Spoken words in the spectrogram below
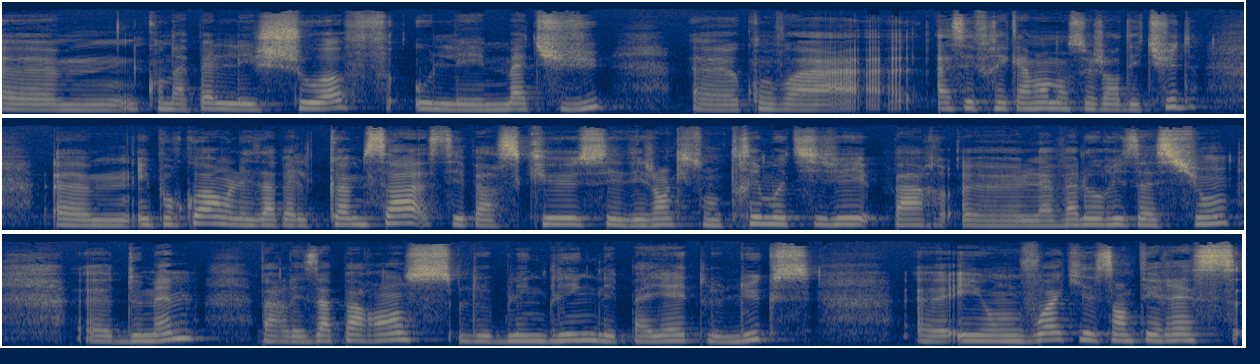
euh, qu'on appelle les show-off ou les matu euh, qu'on voit assez fréquemment dans ce genre d'études. Euh, et pourquoi on les appelle comme ça? C'est parce que c'est des gens qui sont très motivés par euh, la valorisation d'eux-mêmes, par les apparences, le bling-bling, les paillettes, le luxe. Et on voit qu'ils s'intéressent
